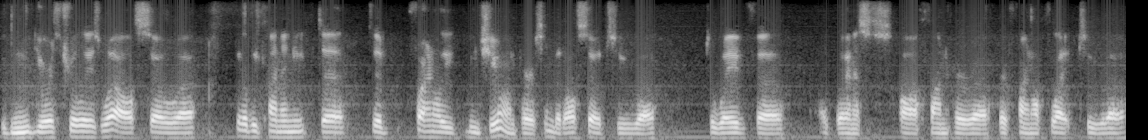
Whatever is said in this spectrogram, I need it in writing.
yours truly as well. So uh, it'll be kind of neat to finally meet you in person, but also to uh, to wave uh, Atlantis off on her uh, her final flight to uh,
